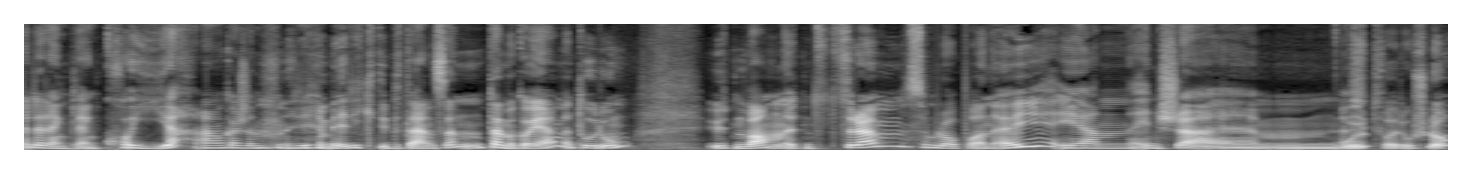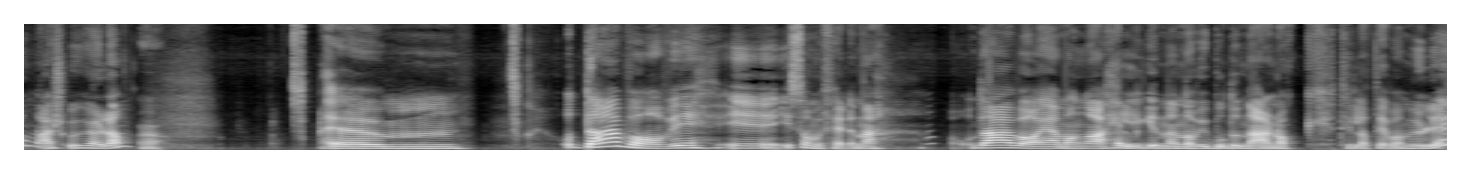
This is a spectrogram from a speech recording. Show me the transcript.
eller egentlig en koie, er kanskje en riktig betegnelse. En tømmerkoie med to rom. Uten vann, uten strøm, som lå på en øy i en innsjø øst for Oslo. Aurskog-Høland. Ja. Um, og der var vi i, i sommerferiene. Og der var jeg mange av helgene når vi bodde nær nok til at det var mulig.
